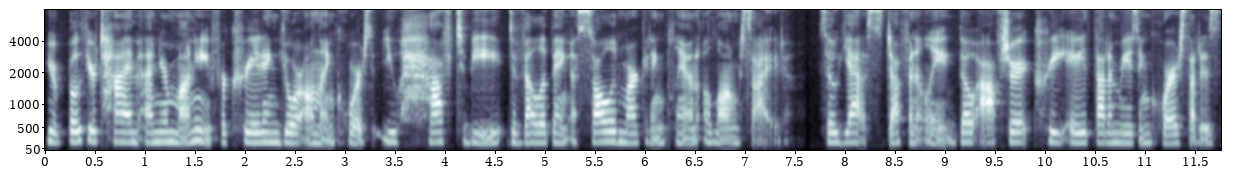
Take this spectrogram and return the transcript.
your both your time and your money for creating your online course, you have to be developing a solid marketing plan alongside. So, yes, definitely go after it, create that amazing course that is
